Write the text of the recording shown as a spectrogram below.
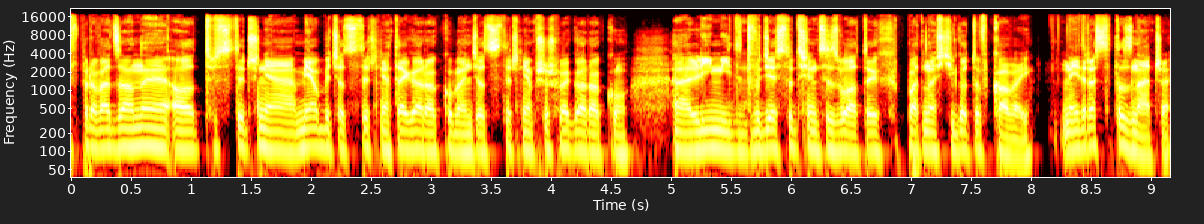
wprowadzony od stycznia, miał być od stycznia tego roku, będzie od stycznia przyszłego roku e, limit 20 tysięcy złotych płatności gotówkowej. No i teraz co to znaczy?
